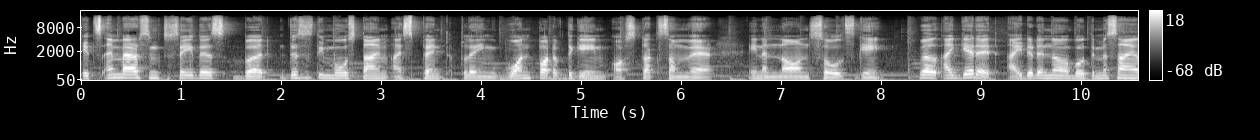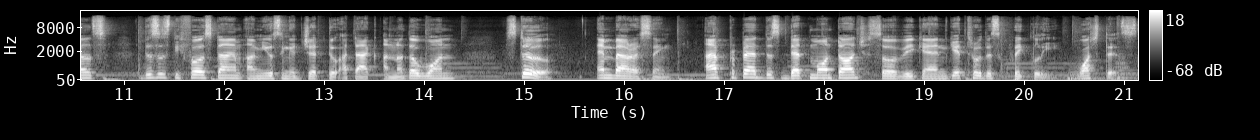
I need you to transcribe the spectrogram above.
It's embarrassing to say this, but this is the most time I spent playing one part of the game or stuck somewhere in a non-Souls game. Well, I get it, I didn't know about the missiles. This is the first time I'm using a jet to attack another one. Still, embarrassing. I've prepared this death montage so we can get through this quickly. Watch this.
